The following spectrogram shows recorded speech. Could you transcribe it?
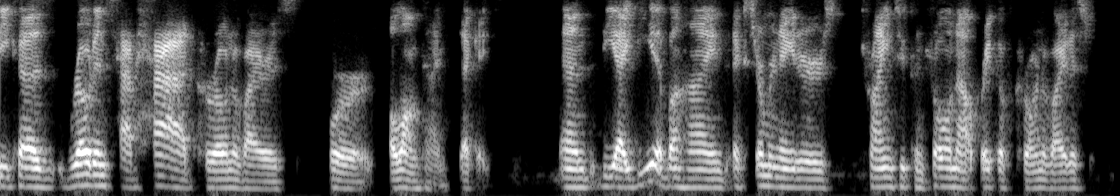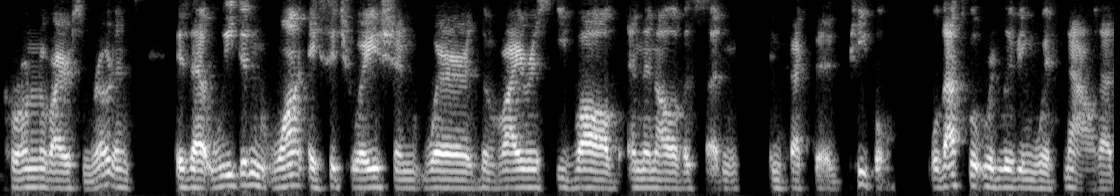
because rodents have had coronavirus for a long time, decades. And the idea behind exterminators trying to control an outbreak of coronavirus, coronavirus in rodents is that we didn't want a situation where the virus evolved and then all of a sudden infected people. Well, that's what we're living with now. That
